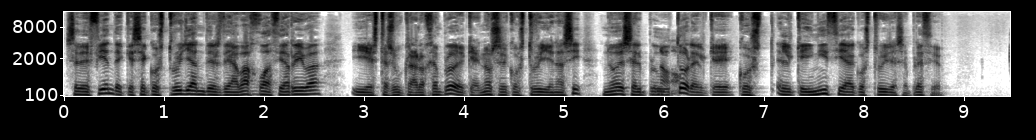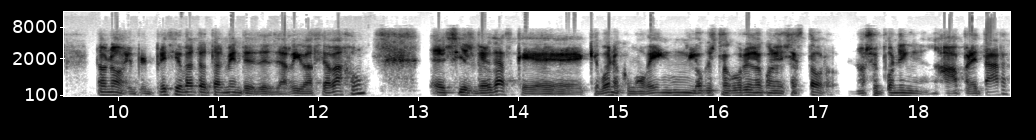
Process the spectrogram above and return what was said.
se defiende que se construyan desde abajo hacia arriba y este es un claro ejemplo de que no se construyen así. No es el productor el, que, el que inicia a construir ese precio. No, no, el, precio va totalmente desde arriba hacia abajo. Eh, si es verdad que, bueno, como ven lo que está ocurriendo con el sector, no se ponen a apretar,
